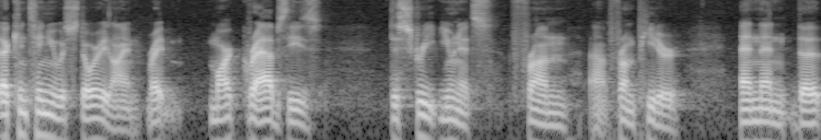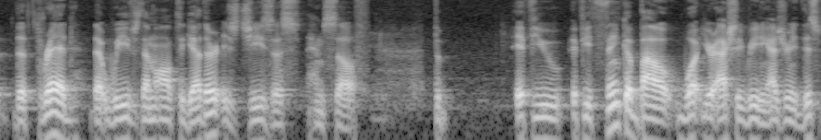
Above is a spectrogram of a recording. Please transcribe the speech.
a continuous storyline, right? Mark grabs these discrete units from, uh, from Peter, and then the, the thread that weaves them all together is Jesus himself. The, if, you, if you think about what you're actually reading as you're reading, this,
